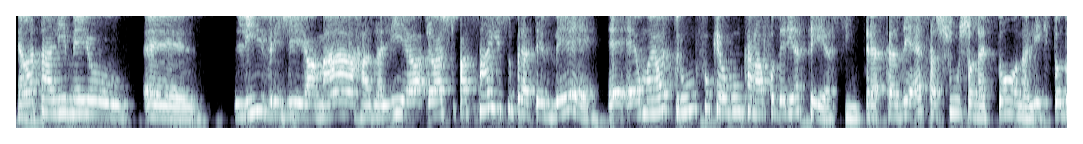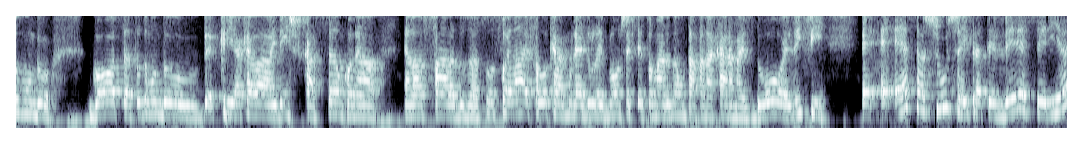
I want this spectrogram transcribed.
ela tá ali meio é, livre de amarras ali, eu, acho que passar isso para a TV é, é, o maior trunfo que algum canal poderia ter, assim, tra trazer essa Xuxa honestona ali, que todo mundo gosta, todo mundo cria aquela identificação quando ela, ela fala dos assuntos, foi lá e falou que a mulher do Leblon tinha que ter tomado não um tapa na cara mais dois, enfim, é, é, essa Xuxa aí para a TV seria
